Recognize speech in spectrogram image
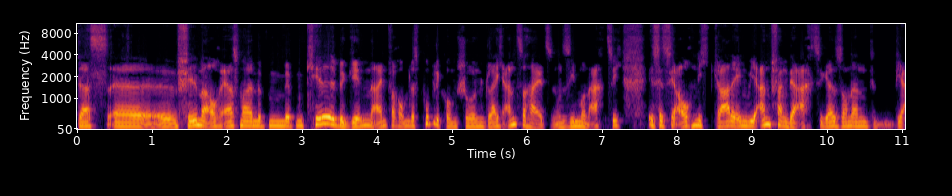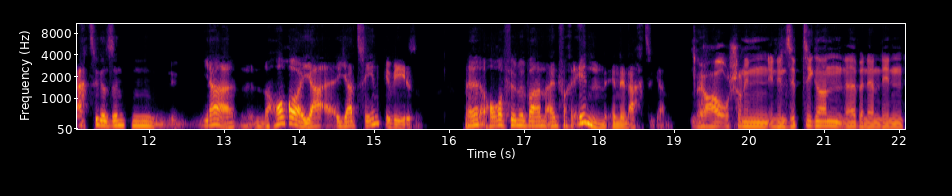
dass äh, Filme auch erstmal mit, mit einem Kill beginnen, einfach um das Publikum schon gleich anzuheizen. Und 87 ist jetzt ja auch nicht gerade irgendwie Anfang der 80er, sondern die 80er sind ein ja, ein Horror-Jahrzehnt gewesen. Ne? Horrorfilme waren einfach in, in den 80ern. Ja, auch schon in, in den 70ern, ne, wenn dann den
